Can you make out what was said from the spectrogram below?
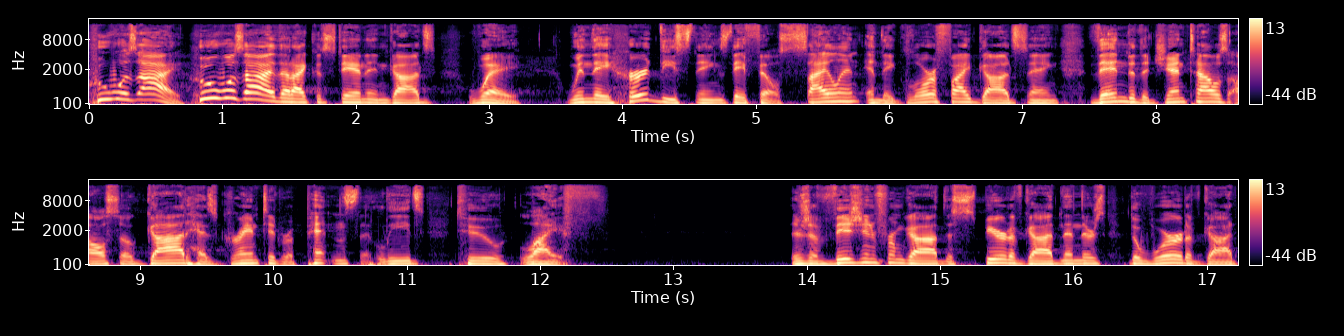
who was I? Who was I that I could stand in God's way? When they heard these things, they fell silent and they glorified God, saying, Then to the Gentiles also, God has granted repentance that leads to life. There's a vision from God, the Spirit of God, and then there's the Word of God.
